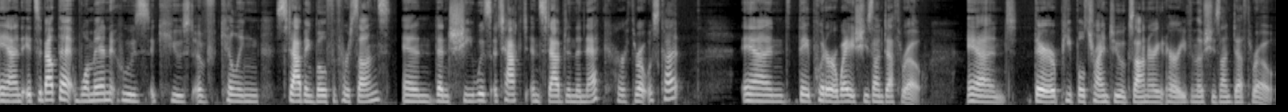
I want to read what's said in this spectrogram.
and it's about that woman who's accused of killing, stabbing both of her sons, and then she was attacked and stabbed in the neck. Her throat was cut, and they put her away. She's on death row, and there are people trying to exonerate her, even though she's on death row.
